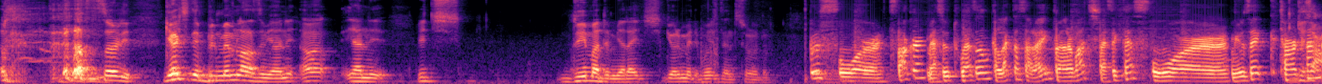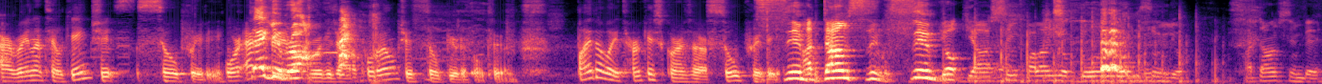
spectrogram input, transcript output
Sorry. Gerçekten bilmem lazım yani ama yani hiç duymadım ya da hiç görmedim o yüzden sordum. or soccer, Mesut Özil, Galatasaray, Fenerbahçe, Besiktas, or music, Tarkan, Aleyna Tilki. She's so pretty. Or Thank you, bro. Burcu Çağatay. She's so beautiful too. By the way, Turkish girls are so pretty. Simp. Adamsın. Simp. Yok ya simp falan yok doğru doğru söylüyor. Adamsın be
